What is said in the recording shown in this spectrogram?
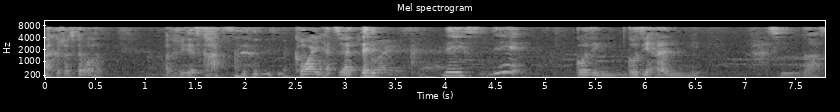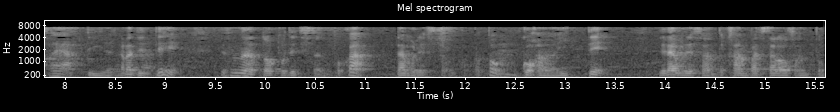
握手してもらって「握手いいですか?」っつって怖いやつやって。怖いですね。でで5時に5時半に「あしんどい朝や」って言いながら出て、でその後ポテチさんとかラブレスさんとかとうん。ご飯行ってでラブレスさんとカンパチ太郎さんと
